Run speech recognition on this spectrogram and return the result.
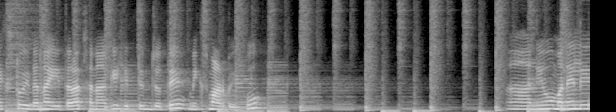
ನೆಕ್ಸ್ಟು ಇದನ್ನು ಈ ಥರ ಚೆನ್ನಾಗಿ ಹಿಟ್ಟಿನ ಜೊತೆ ಮಿಕ್ಸ್ ಮಾಡಬೇಕು. ನೀವು ಮನೇಲಿ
